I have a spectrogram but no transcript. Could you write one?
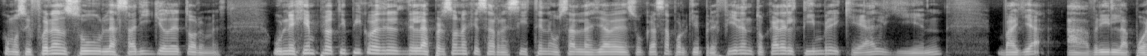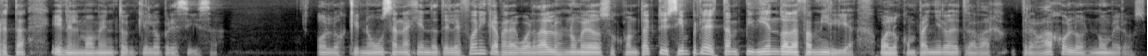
como si fueran su lazarillo de tormes. Un ejemplo típico es el de las personas que se resisten a usar las llaves de su casa porque prefieren tocar el timbre y que alguien vaya a abrir la puerta en el momento en que lo precisa. O los que no usan agenda telefónica para guardar los números de sus contactos y siempre le están pidiendo a la familia o a los compañeros de trabajo, los números.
